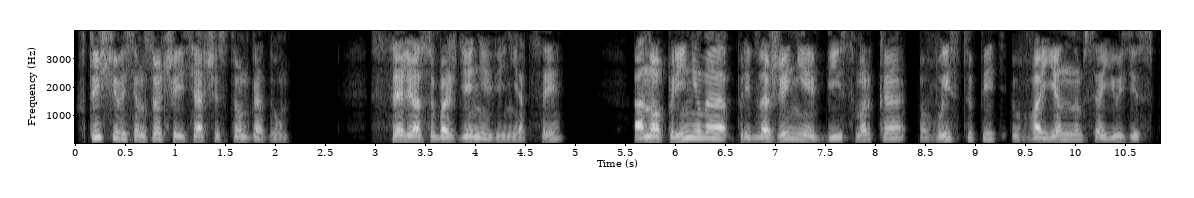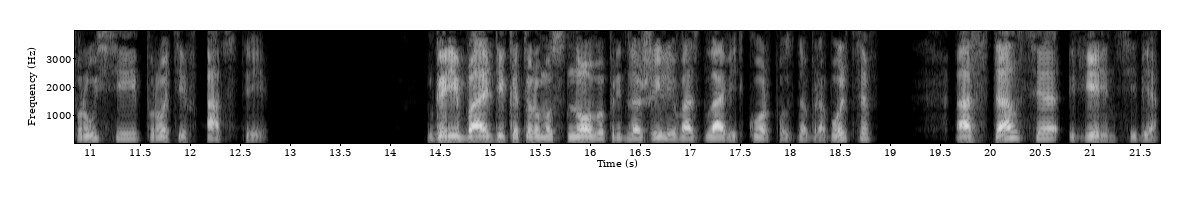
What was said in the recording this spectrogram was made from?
В 1866 году с целью освобождения Венеции оно приняло предложение Бисмарка выступить в военном союзе с Пруссией против Австрии. Гарибальди, которому снова предложили возглавить корпус добровольцев, остался верен себе.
